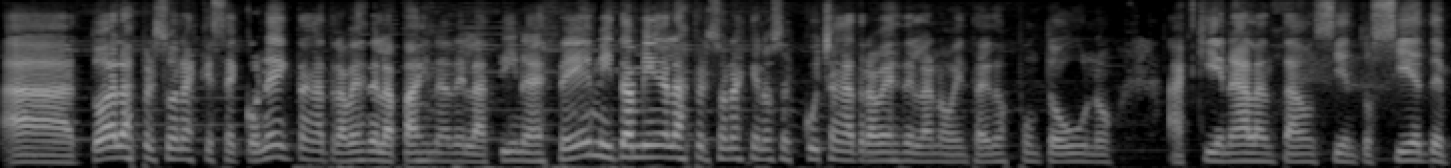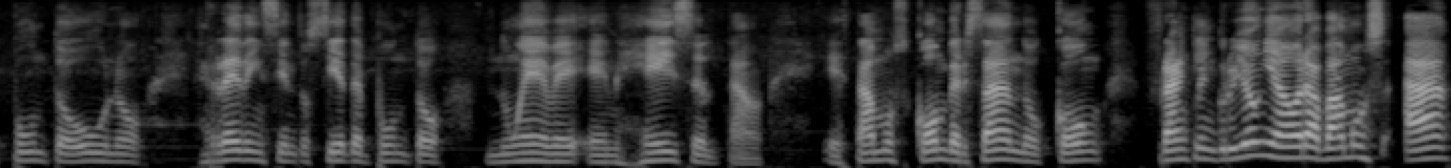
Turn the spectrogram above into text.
A todas las personas que se conectan a través de la página de Latina FM y también a las personas que nos escuchan a través de la 92.1 aquí en Allentown 107.1, Reading 107.9 en Hazeltown. Estamos conversando con Franklin Grullón y ahora vamos a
